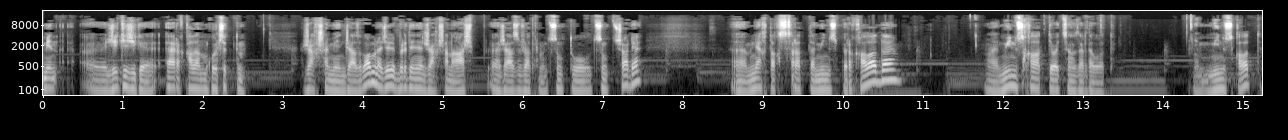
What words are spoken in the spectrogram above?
мен ә, жеке жеке әр қадамын көрсеттім. Жақшамен жазып ал мына жерде бірденен жақшаны ашып жазып жатырмын. Түсінікті ол түсінікті шығар иә? Ә, мына жақта қысқарады да минус бір қалады. Ә, минус қалады деп айтсаңыздар да болады. Минус қалады.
